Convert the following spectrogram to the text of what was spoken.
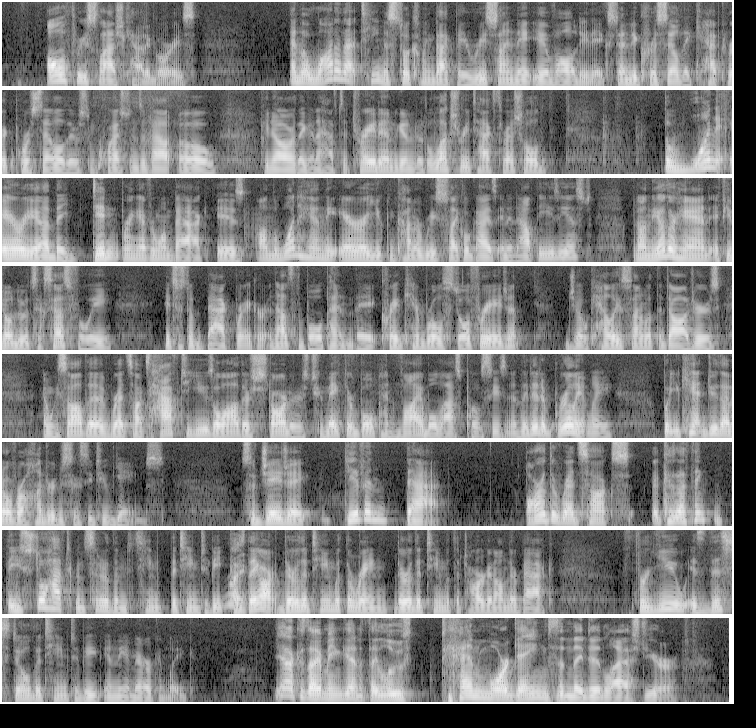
all three slash categories. And a lot of that team is still coming back. They re-signed Nate Eovaldi. They extended Chris Sale. They kept Rick Porcello. There's some questions about, oh, you know, are they going to have to trade him, get under the luxury tax threshold? The one area they didn't bring everyone back is, on the one hand, the area you can kind of recycle guys in and out the easiest. But on the other hand, if you don't do it successfully, it's just a backbreaker, and that's the bullpen. They, Craig Kimbrel is still a free agent. Joe Kelly signed with the Dodgers. And we saw the Red Sox have to use a lot of their starters to make their bullpen viable last postseason. And they did it brilliantly, but you can't do that over 162 games. So, JJ, given that, are the Red Sox, because I think that you still have to consider them the team, the team to beat, because Right. they are. They're the team with the ring, they're the team with the target on their back. For you, is this still the team to beat in the American League? Yeah, because I mean, again, if they lose 10 more games than they did last year,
